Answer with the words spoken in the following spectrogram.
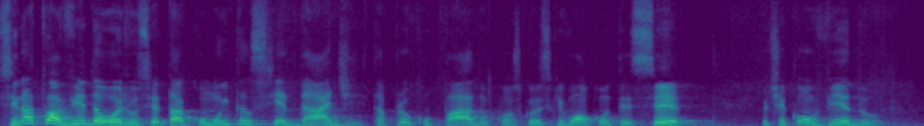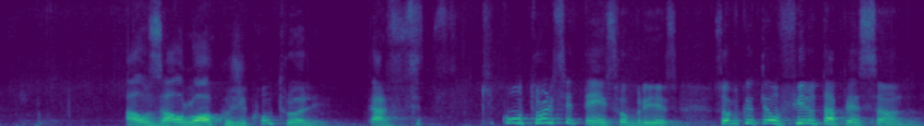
Se na tua vida hoje você está com muita ansiedade, está preocupado com as coisas que vão acontecer, eu te convido a usar o locus de controle. Cara, que controle você tem sobre isso? Sobre o que o teu filho está pensando?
